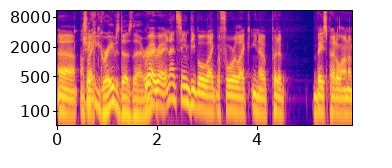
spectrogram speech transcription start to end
uh, I was Shakey like, Graves does that, right? right, right, and I'd seen people like before, like you know, put a bass pedal on a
